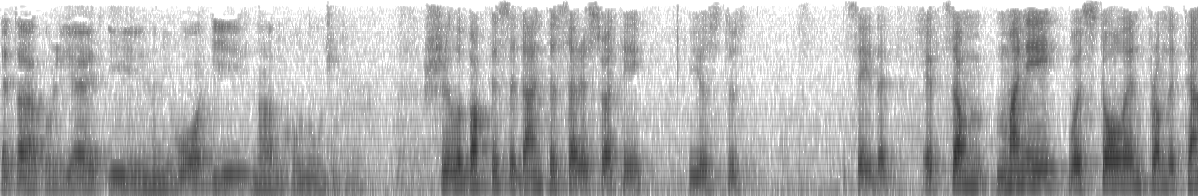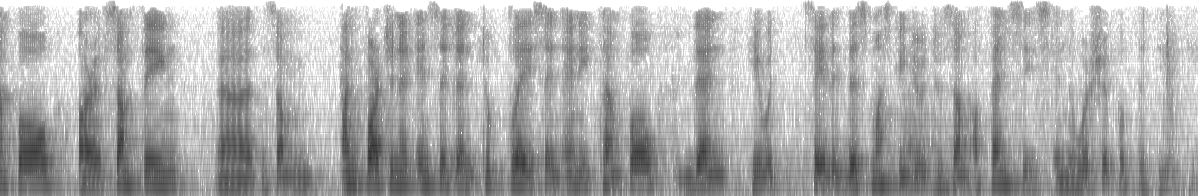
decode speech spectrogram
это повлияет и на него, и на духовного учителя. Srila Bhaktisiddhanta Saraswati used to say that if some money was stolen from the temple or if something, uh, some unfortunate incident took place in any temple, then he would say that this must be due to some offenses in the worship of the deity.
